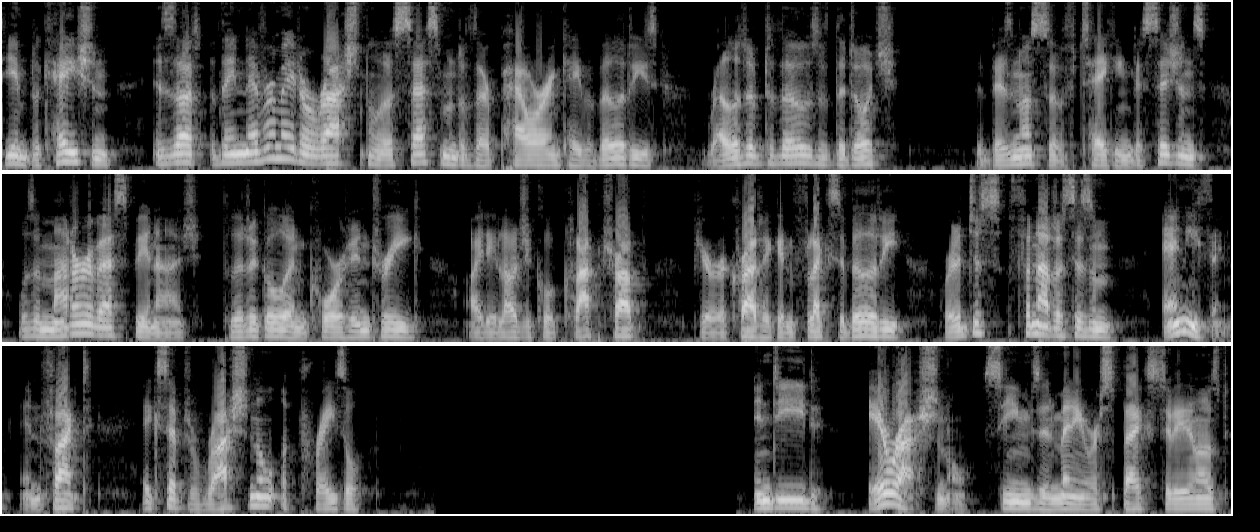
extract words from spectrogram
The implication is that they never made a rational assessment of their power and capabilities relative to those of the Dutch. The business of taking decisions was a matter of espionage, political and court intrigue, ideological claptrap, bureaucratic inflexibility, religious fanaticism, anything, in fact, except rational appraisal. Indeed, irrational seems in many respects to be the most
